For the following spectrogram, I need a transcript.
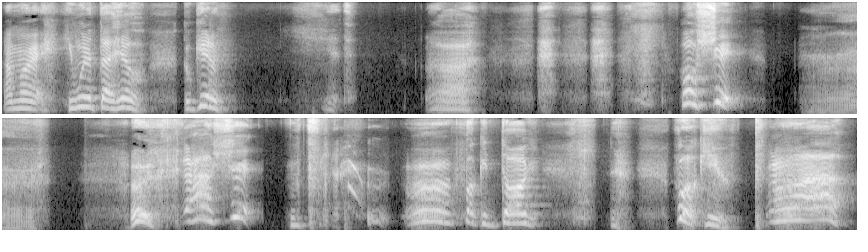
I'm alright. He went up that hill. Go get him. Shit. Ah. Oh, shit. Ah, shit! Ah, fucking dog! Fuck you! Ah!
